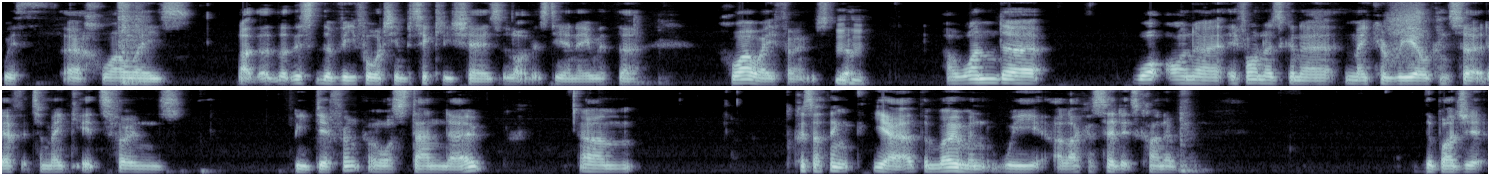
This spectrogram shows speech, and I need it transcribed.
with uh, Huawei's. Like the, the, this, the V40 particularly shares a lot of its DNA with the Huawei phones. But Mhm. I wonder what Honor, if Honor's going to make a real concerted effort to make its phones be different or stand out. Um, because I think, yeah, at the moment we, uh, like I said, it's kind of the budget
